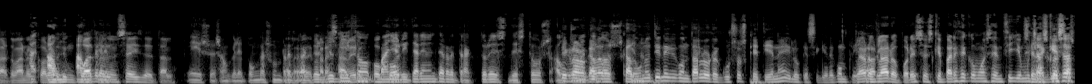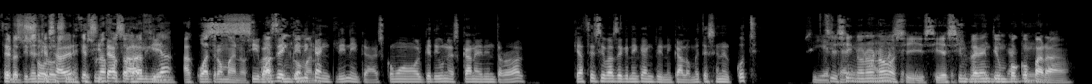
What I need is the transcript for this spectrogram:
Para tomar el A- color de un aunque- 4, de un 6, de tal. Eso es, aunque le pongas un retractor. Yo utilizo poco- mayoritariamente retractores de estos Sí, claro, cada, automáticos. cada uno no- tiene que contar los recursos que tiene y lo que se quiere complicar. Claro, claro, por eso es que parece como sencillo Si muchas cosas, pero tienes que si saber que es una a fotografía a cuatro manos. Si vas a de clínica manos. en clínica, es como el que tiene un escáner intraoral. ¿Qué haces si vas de clínica en clínica? ¿Lo metes en el coche? Sí, es Sí, sí, no, no, no, eh, sí, es simplemente un poco que- para...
